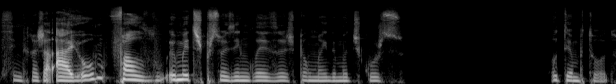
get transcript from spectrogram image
assim de rajada? Ah, eu falo, eu meto expressões inglesas pelo meio do meu discurso o tempo todo.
